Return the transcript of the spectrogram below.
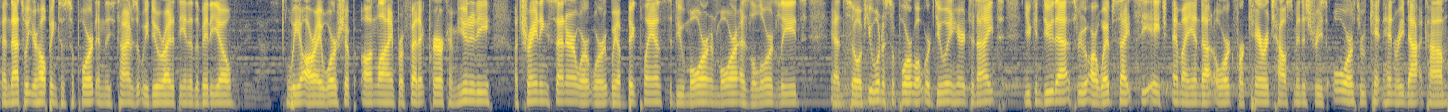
And that's what you're helping to support in these times that we do right at the end of the video. We are a worship online prophetic prayer community, a training center where, where we have big plans to do more and more as the Lord leads. And so, if you want to support what we're doing here tonight, you can do that through our website, chmin.org for Carriage House Ministries, or through kenthenry.com,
